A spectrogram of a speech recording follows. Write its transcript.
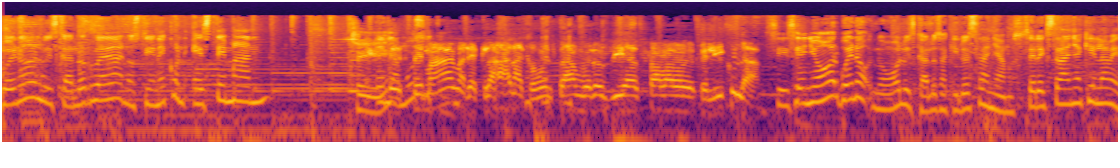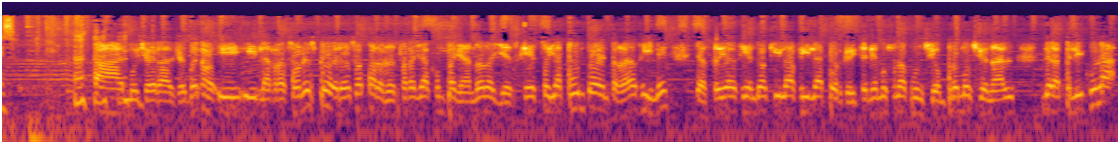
Bueno, don Luis Carlos Rueda nos tiene con este man. Sí, En la este música. man, María Clara, ¿cómo están? Buenos días, sábado de película. Sí, señor. Bueno, no, Luis Carlos, aquí lo extrañamos. Se le extraña aquí en la mesa. Ay, muchas gracias. Bueno, y, y la razón es poderosa para no estar allá acompañándolo, y es que estoy a punto de entrar al cine, ya estoy haciendo aquí la fila porque hoy tenemos una función promocional de la película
